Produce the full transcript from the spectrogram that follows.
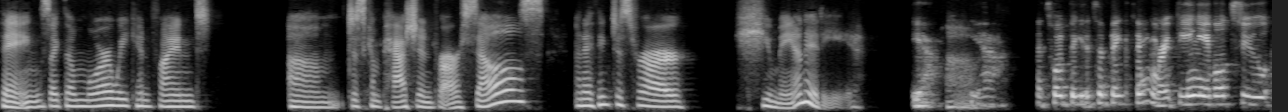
things like the more we can find um, just compassion for ourselves and i think just for our humanity. Yeah um, yeah. That's what big it's a big thing right? Being able to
